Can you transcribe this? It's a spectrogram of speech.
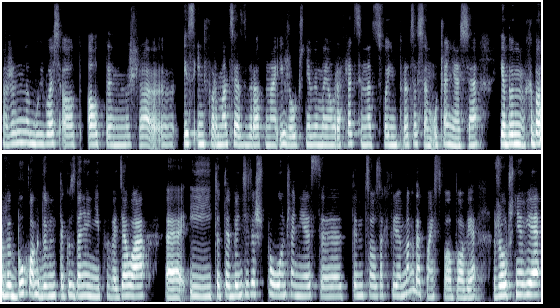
Marzenno, mówiłaś o, o tym, że e, jest informacja zwrotna i że uczniowie mają refleksję nad swoim procesem uczenia się. Ja bym chyba wybuchła, gdybym tego zdania nie powiedziała e, i to te będzie też połączenie z e, tym, co za chwilę Magda Państwu opowie, że uczniowie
